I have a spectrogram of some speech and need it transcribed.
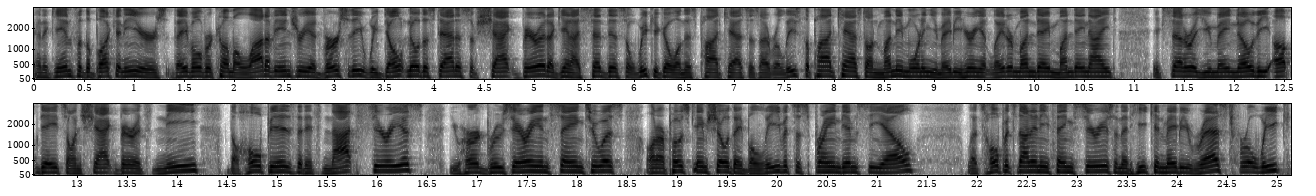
And again, for the Buccaneers, they've overcome a lot of injury adversity. We don't know the status of Shaq Barrett. Again, I said this a week ago on this podcast. As I released the podcast on Monday morning, you may be hearing it later Monday, Monday night, etc. You may know the updates on Shaq Barrett's knee. The hope is that it's not serious. You heard Bruce Arians saying to us on our postgame show they believe it's a sprained MCL. Let's hope it's not anything serious and that he can maybe rest for a week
